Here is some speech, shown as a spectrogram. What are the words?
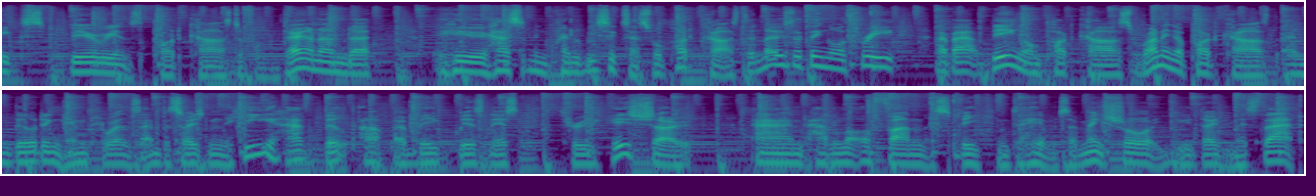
experienced podcaster from Down Under who has an incredibly successful podcast and knows a thing or three about being on podcasts, running a podcast, and building influence and persuasion. He has built up a big business through his show and had a lot of fun speaking to him. So make sure you don't miss that.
